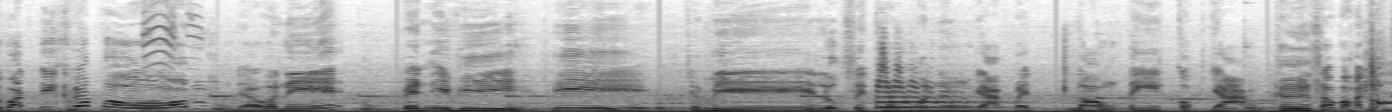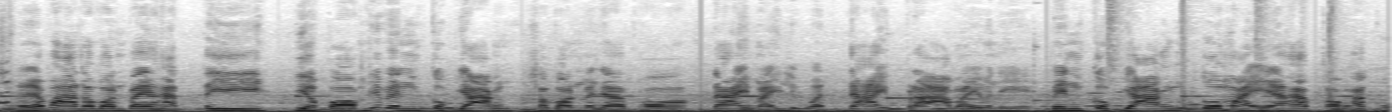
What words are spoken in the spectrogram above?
สวัสดีครับผม เดี๋ยววันนี้เป็น EP ที่จะมีลูกศิษย์ผมคนหนึ่งอยากไปลองตีกบยาง คือสะบอนเดี๋ยวจะพาสะบอนไปหัดตีเหยื่อปลอมที่เป็นกบยางสะบอนมันจะพอได้ไหมหรือว่าได้ปลาไหมวันนี้ เป็นกบยางตัวใหม่นะครับ ของอากู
